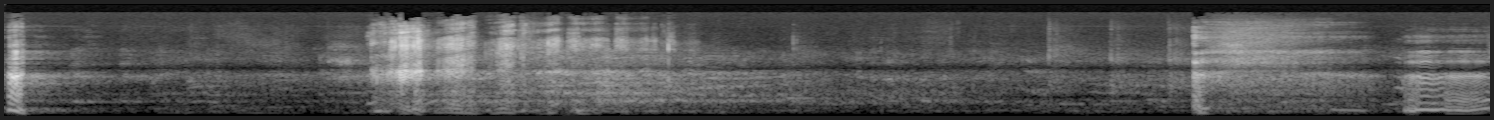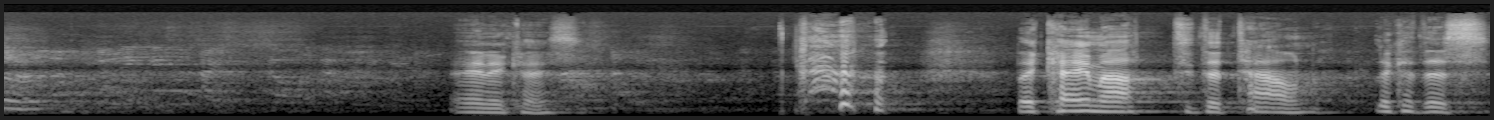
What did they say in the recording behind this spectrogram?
any case, they came out to the town. Look at this.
